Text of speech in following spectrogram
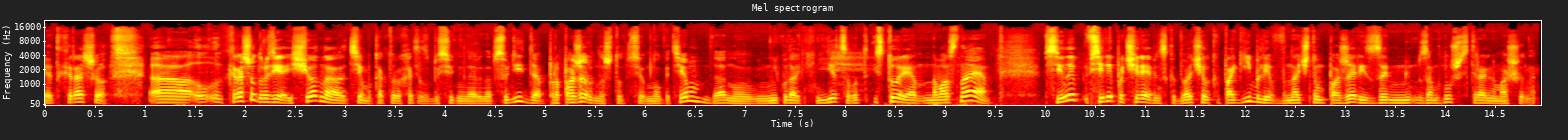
Это хорошо. А, хорошо, друзья, еще одна тема, которую хотелось бы сегодня, наверное, обсудить. Да, про пожар на что-то все много тем, да, но никуда от них не деться. Вот история новостная. В селе, в селе Почелябинска два человека погибли в ночном пожаре из-за замкнувшей стиральной машины.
